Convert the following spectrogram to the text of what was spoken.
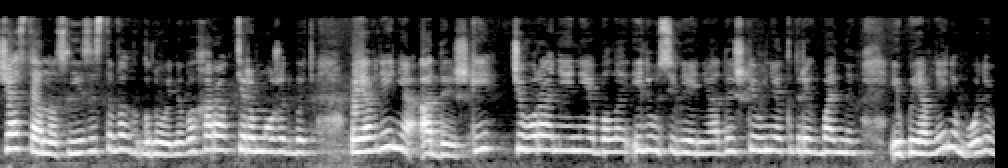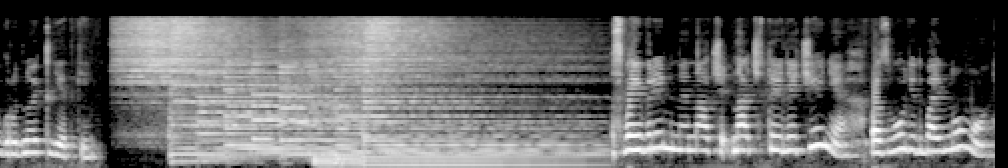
часто оно слизистого, гнойного характера может быть, появление одышки, чего ранее не было, или усиление одышки у некоторых больных, и появление боли в грудной клетке. Своевременное начатое лечение позволит больному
